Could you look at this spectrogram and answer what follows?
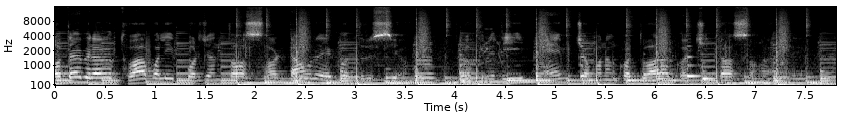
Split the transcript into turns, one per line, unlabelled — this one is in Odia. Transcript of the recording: ଅତବେଳାରୁ ଥୁଆପାଲି ପର୍ଯ୍ୟନ୍ତ ସଟ୍ଡାଉନ୍ର ଏକ ଦୃଶ୍ୟ। ପ୍ରତିନିଧି ଏମ୍ ଚମନଙ୍କ ଦ୍ୱାରା ଗଚ୍ଛିତ ସହରରେ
